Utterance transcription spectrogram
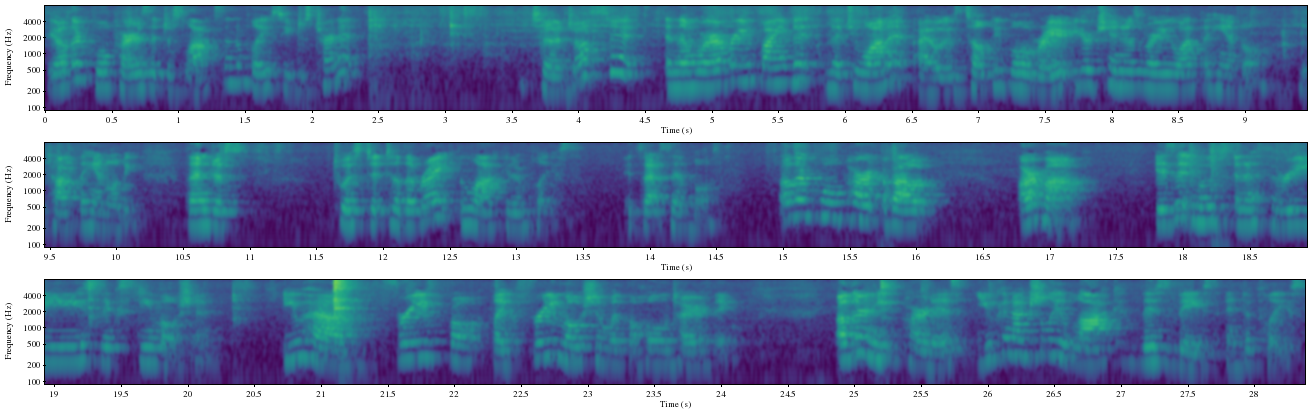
The other cool part is it just locks into place. You just turn it to adjust it, and then wherever you find it that you want it, I always tell people right your chin is where you want the handle, the top of the handle to be. Then just twist it to the right and lock it in place. It's that simple. Other cool part about our mop is it moves in a 360 motion. You have free like free motion with the whole entire thing. Other neat part is you can actually lock this base into place.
